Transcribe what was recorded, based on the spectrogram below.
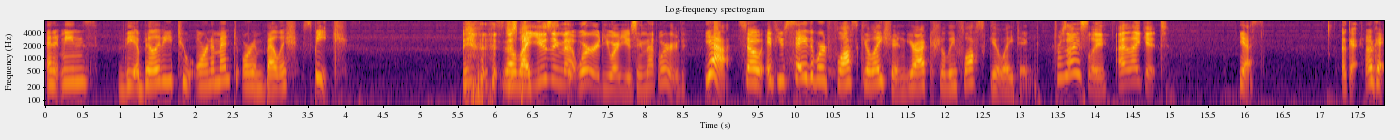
and it means the ability to ornament or embellish speech. Just So, by using that word, you are using that word. Yeah. So if you say the word flosculation, you're actually flosculating. Precisely. I like it. Yes. Okay. Okay.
